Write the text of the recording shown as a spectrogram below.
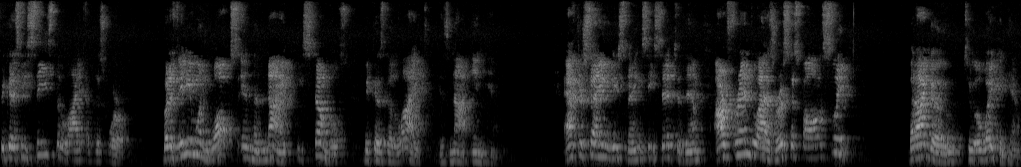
because he sees the light of this world. But if anyone walks in the night, he stumbles, because the light is not in him. After saying these things, he said to them, Our friend Lazarus has fallen asleep, but I go to awaken him.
